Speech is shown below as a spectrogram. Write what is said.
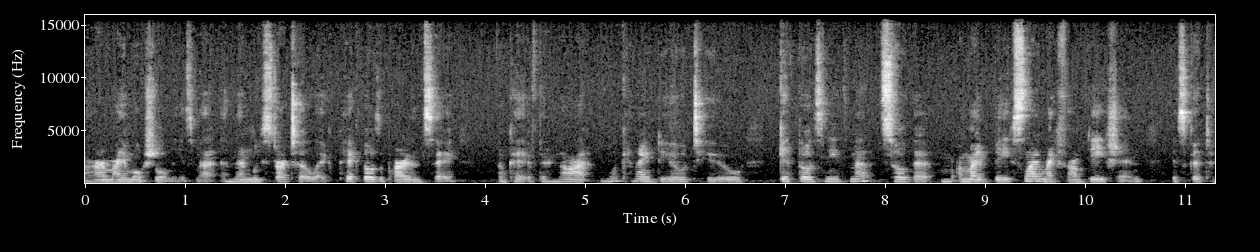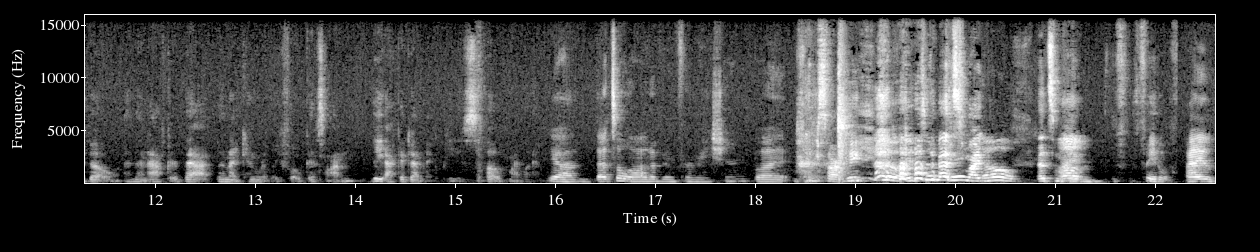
Are my emotional needs met? And then we start to, like, pick those apart and say, okay, if they're not, what can I do to get those needs met so that my baseline, my foundation is good to go. And then after that, then I can really focus on the academic piece of my life. Yeah, that's a lot of information, but I'm sorry. no, it's okay. That's my- no, That's my um, fatal. I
